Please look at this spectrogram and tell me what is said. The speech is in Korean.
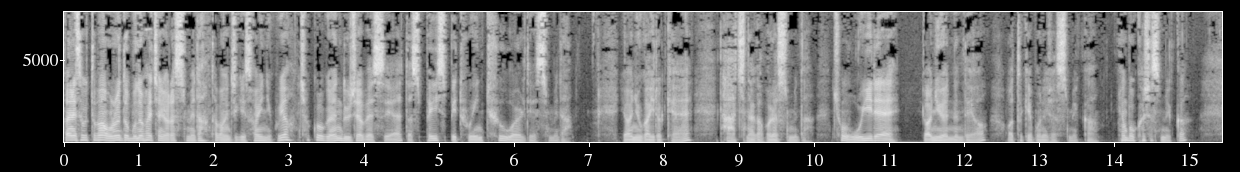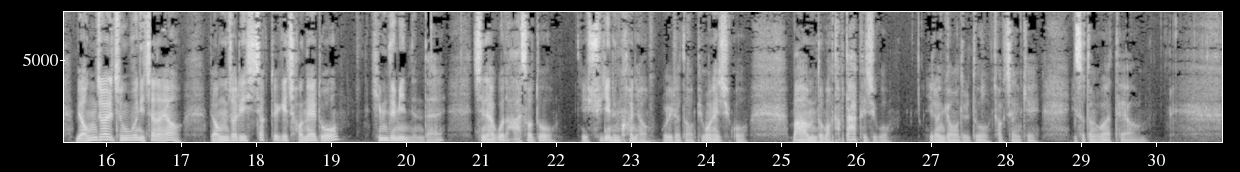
사인에서 부터만 오늘도 문을 활짝 열었습니다. 다방지기 서인이고요. 첫 곡은 누자베스의 The Space Between Two Worlds였습니다. 연휴가 이렇게 다 지나가 버렸습니다. 총 5일의 연휴였는데요. 어떻게 보내셨습니까? 행복하셨습니까? 명절 증후군 있잖아요. 명절이 시작되기 전에도 힘듦이 있는데 지나고 나서도 쉬기는커녕 오히려 더 피곤해지고 마음도 막 답답해지고 이런 경우들도 적지 않게 있었던 것 같아요.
